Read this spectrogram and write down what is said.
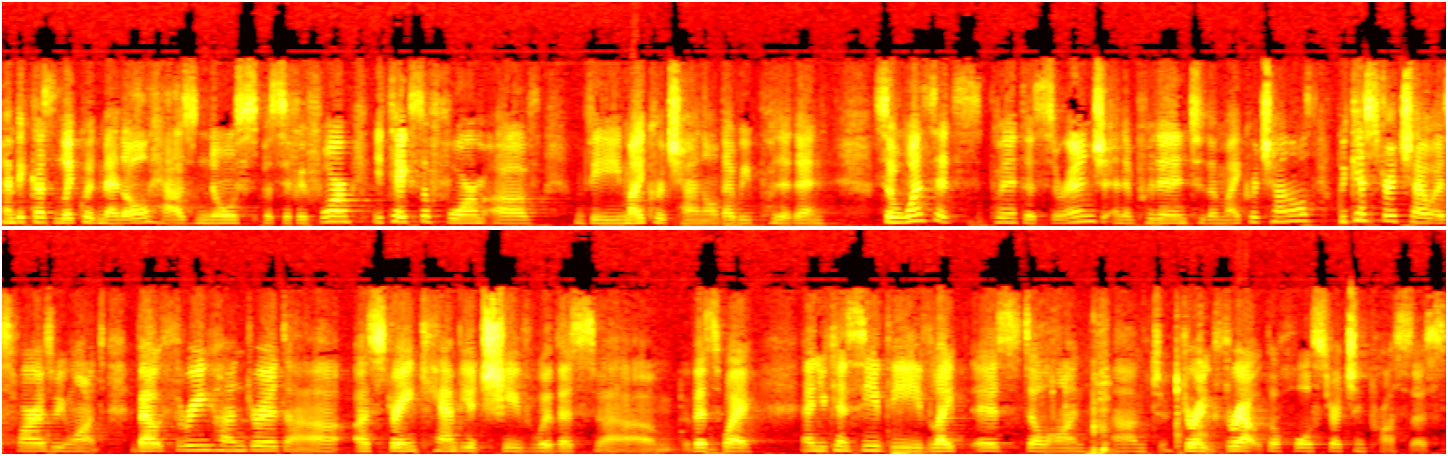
And because liquid metal has no specific form, it takes the form of the microchannel that we put it in. So once it's put into a syringe and then put it into the microchannels, we can stretch out as far as we want. About 300 uh, a strain can be achieved with this um, this way. And you can see the light is still on um, during throughout the whole stretching process.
